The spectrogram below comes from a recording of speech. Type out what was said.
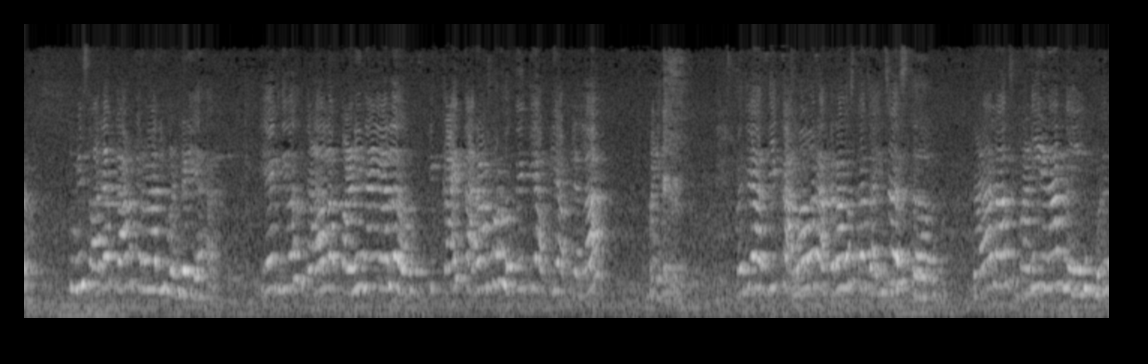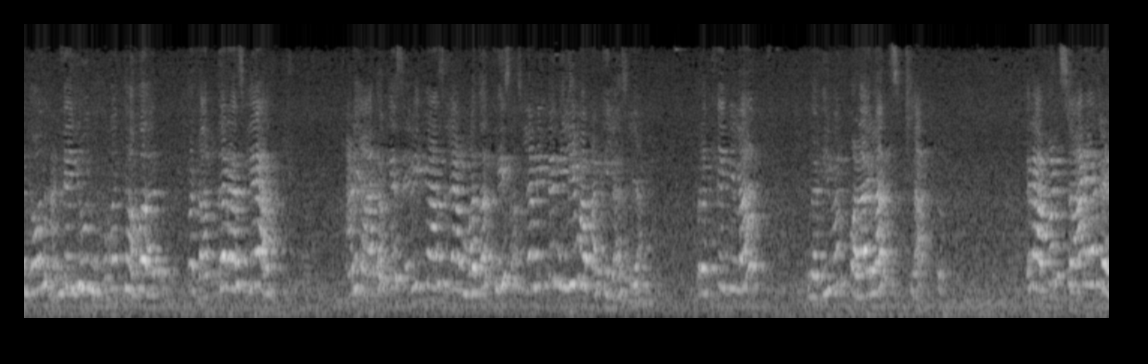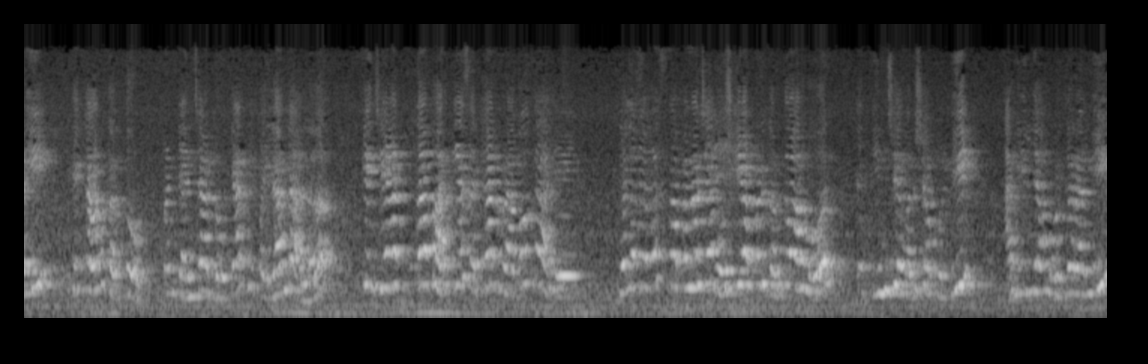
तुम्ही साऱ्या काम करणारी मंडळी आहात एक दिवस नळाला पाणी नाही आलं की काय तारांबळ होते ती आपली आपल्याला माहिती म्हणजे अगदी कामावर अकरा वाजता जायचं असतं. नळालाच पाणी येणार नाही. म्हणून दोन हंडे घेऊन धावत धावत पण डॉक्टर असल्या आणि आरोग्य सेविका असल्या मदतनीस असल्या नाही ते निलिमा पाटील असल्या. प्रत्येकीला नदीवर पळायलाच लागतं. तर आपण साऱ्या जणी हे काम करतो. पण त्यांच्या डोक्यात हे पहिल्यांदा आलं की जे आता भारतीय सरकार राबवत आहे जलव्यवस्थापनाच्या गोष्टी आपण करतो आहोत ते तीनशे वर्षापूर्वी अहिल्या होळकरांनी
